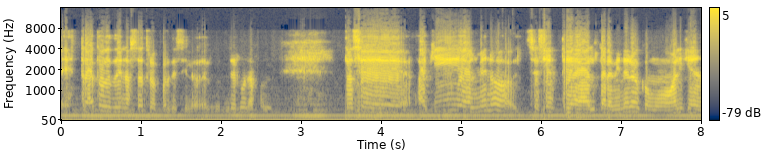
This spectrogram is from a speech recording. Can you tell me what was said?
estrato de nosotros, por decirlo de, de alguna forma. Entonces, aquí al menos se siente al carabinero como alguien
